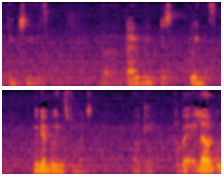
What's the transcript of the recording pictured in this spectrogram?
I think she's uh, tired of me just doing this. Maybe I'm doing this too much. Okay. Abay, illa orko.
